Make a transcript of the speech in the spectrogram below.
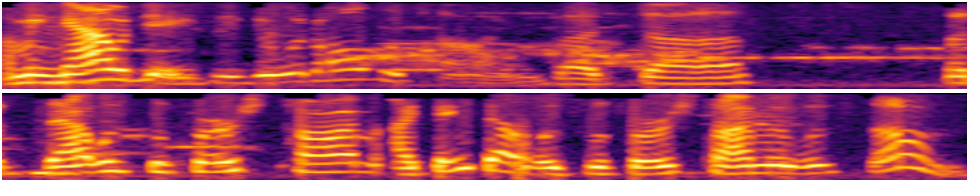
I mean, nowadays they do it all the time, but uh but that was the first time. I think that was the first time it was done.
